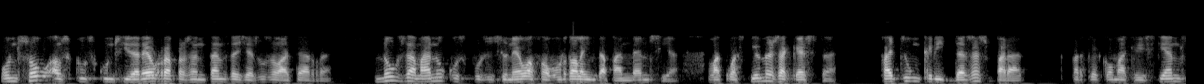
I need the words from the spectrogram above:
On sou els que us considereu representants de Jesús a la terra? No us demano que us posicioneu a favor de la independència. La qüestió no és aquesta. Faig un crit desesperat perquè com a cristians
